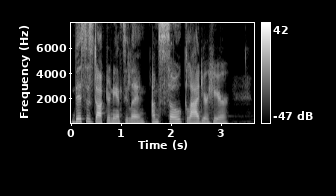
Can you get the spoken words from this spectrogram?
This is Dr. Nancy Lin. I'm so glad you're here.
